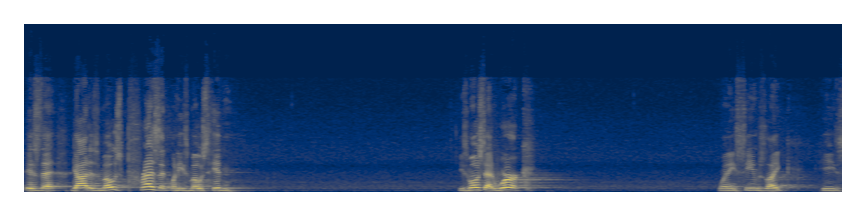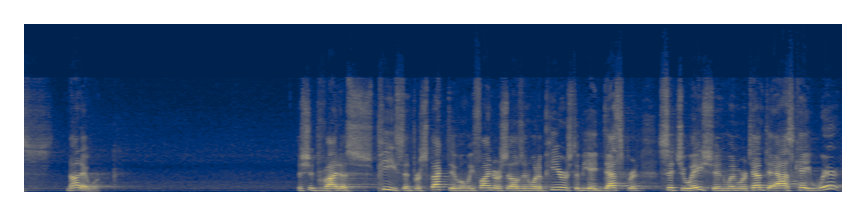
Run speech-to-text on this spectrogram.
is that God is most present when he's most hidden. He's most at work when he seems like he's not at work. This should provide us peace and perspective when we find ourselves in what appears to be a desperate situation when we're tempted to ask, hey, where,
